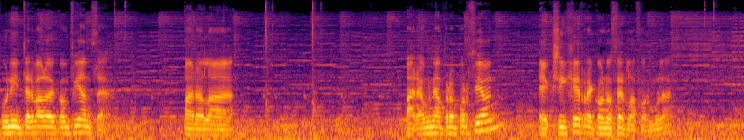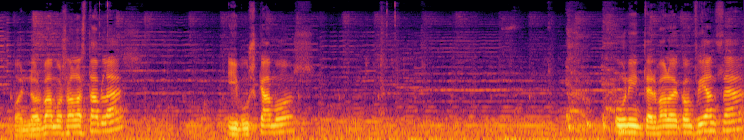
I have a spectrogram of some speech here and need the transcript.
Un intervalo de confianza para la para una proporción exige reconocer la fórmula. Pues nos vamos a las tablas y buscamos un intervalo de confianza.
